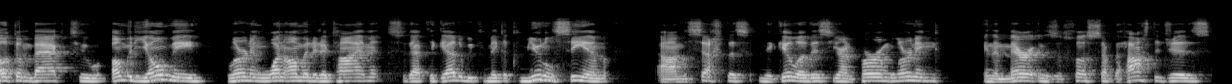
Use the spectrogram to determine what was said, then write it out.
Welcome back to Amud Yomi, learning one Amud at a time so that together we can make a communal siyum, um, Megillah this year on Purim, learning in the merit and the zechus of the hostages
